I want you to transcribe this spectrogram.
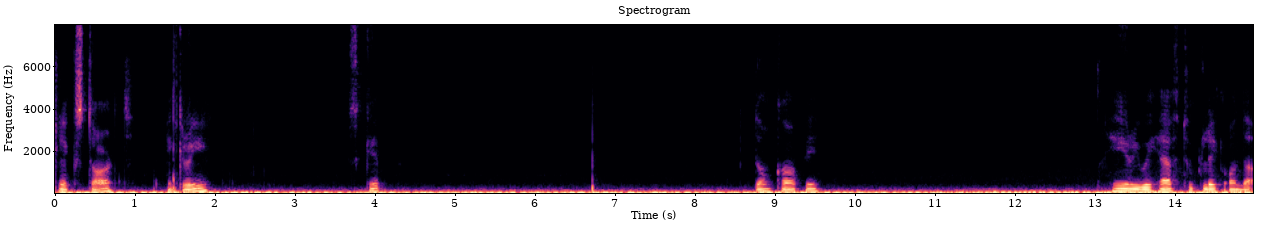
click start agree skip. Don't copy. Here we have to click on the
